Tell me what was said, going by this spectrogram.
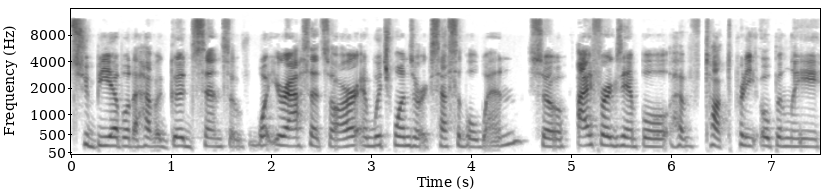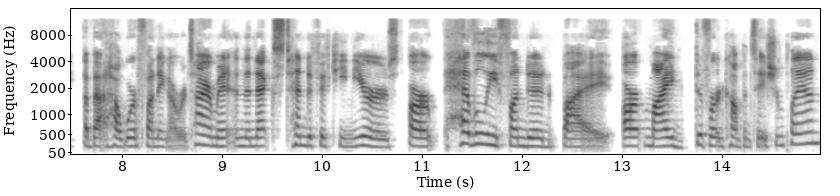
to be able to have a good sense of what your assets are and which ones are accessible when. So I, for example, have talked pretty openly about how we're funding our retirement and the next 10 to 15 years are heavily funded by our my deferred compensation plan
